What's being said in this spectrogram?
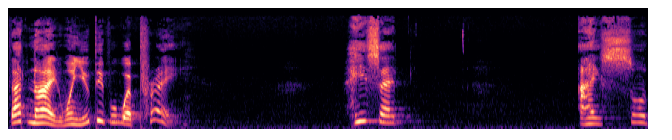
that night when you people were praying, he said, I saw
